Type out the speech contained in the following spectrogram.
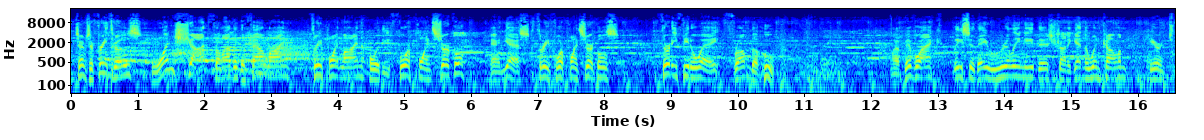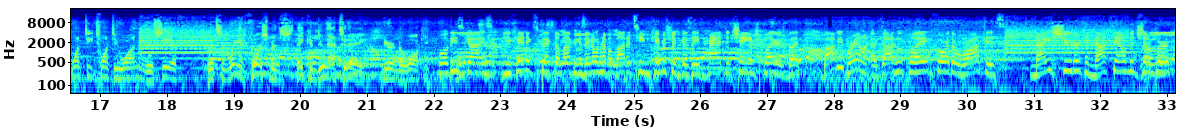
In terms of free throws, one shot from either the foul line, three-point line, or the four-point circle. And yes, three four-point circles 30 feet away from the hoop. Uh, Bivouac, Lisa, they really need this, trying to get in the win column here in 2021. We'll see if with some reinforcements, they can do that today here in Milwaukee. Well, these guys, you can't expect a lot because they don't have a lot of team chemistry because they've had to change players. But Bobby Brown, a guy who played for the Rockets, nice shooter, can knock down the jumper.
